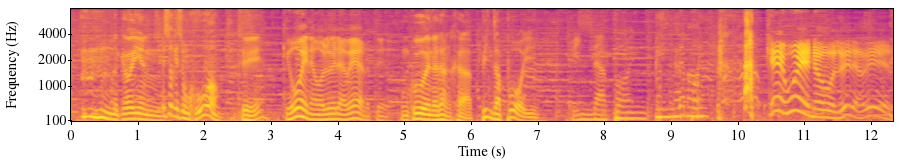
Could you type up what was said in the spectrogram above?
me quedó ahí en. ¿Eso que es un jugo? Sí. Qué bueno volver a verte. Un jugo de naranja. Pindapoy. Pinda point, pinda point. Qué bueno volver a verte.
